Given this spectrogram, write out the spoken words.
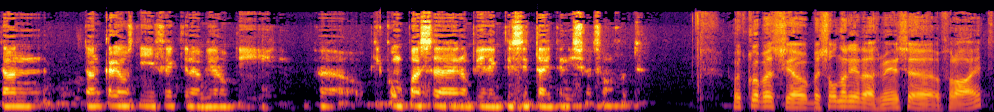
dan dan kry ons die effekte nou weer op die uh op die kompasse en op die elektrisiteit en die soort van goed. Goed Kobus, jou besonderhede as mense vra het.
